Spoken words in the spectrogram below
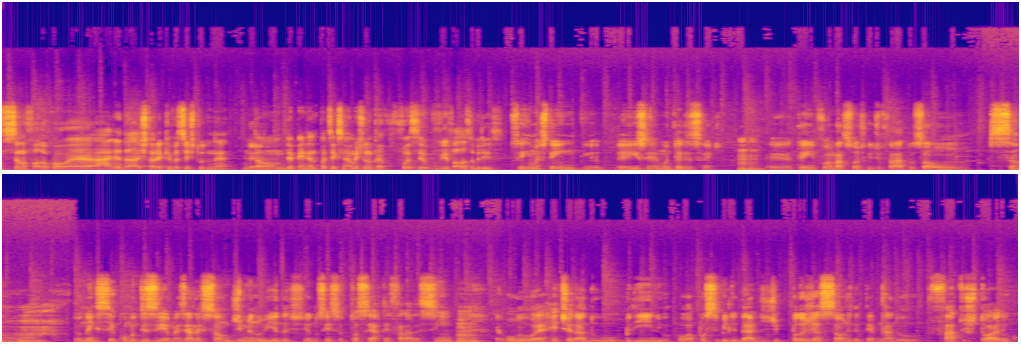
Você não falou qual é a área da história que você estuda, né? Então, dependendo, pode ser que você realmente nunca fosse ouvir falar sobre isso. sim, mas tem. é, isso é muito interessante. É, tem informações que de fato são. são. Eu nem sei como dizer, mas elas são diminuídas. Eu não sei se eu estou certo em falar assim. Ou, ou é retirado o brilho ou a possibilidade de projeção de determinado fato histórico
